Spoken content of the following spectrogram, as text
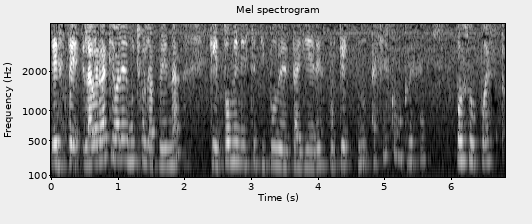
este, la verdad que vale mucho la pena que tomen este tipo de talleres porque así es como crecemos. Por supuesto.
